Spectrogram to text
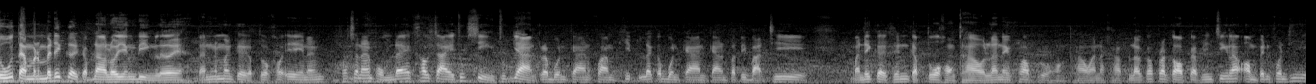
รู้แต่มันไม่ได้เกิดกับเราเรายังดิ่งเลยแต่นั้นมันเกิดกับตัวเขาเองนั้น เพราะฉะนั้นผมได้เข้าใจทุกสิ่งทุกอย่างกระบวนการความคิดและกระบวนการการปฏิบัติที่มันได้เกิดขึ้นกับตัวของเขาและในครอบครัวของเขานะครับ แล้วก็ประกอบกับจริง ๆ แล้วออมเป็นคนที่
